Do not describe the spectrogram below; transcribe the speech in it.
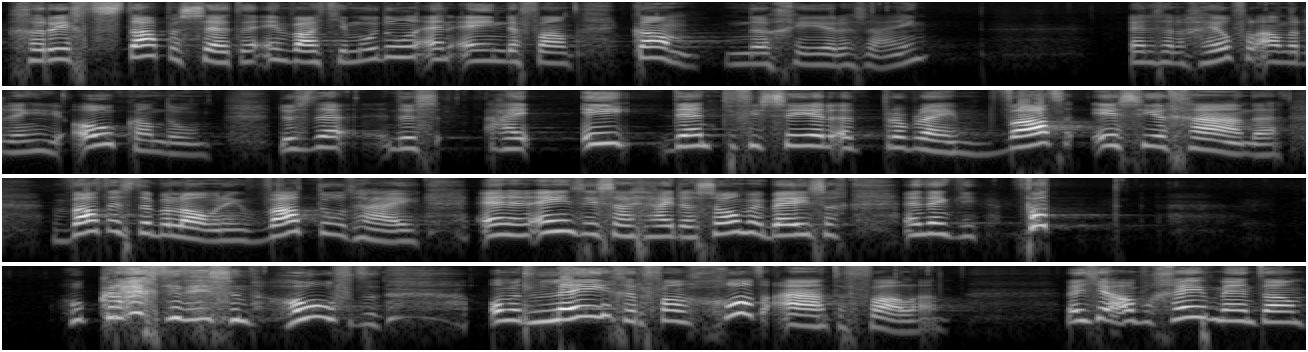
gericht stappen zetten in wat je moet doen en één daarvan kan negeren zijn. En er zijn nog heel veel andere dingen die je ook kan doen. Dus, de, dus hij identificeert het probleem. Wat is hier gaande? Wat is de beloning? Wat doet hij? En ineens is hij daar zo mee bezig en denkt hij, wat? Hoe krijgt hij dit zijn hoofd om het leger van God aan te vallen? Weet je, op een gegeven moment dan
